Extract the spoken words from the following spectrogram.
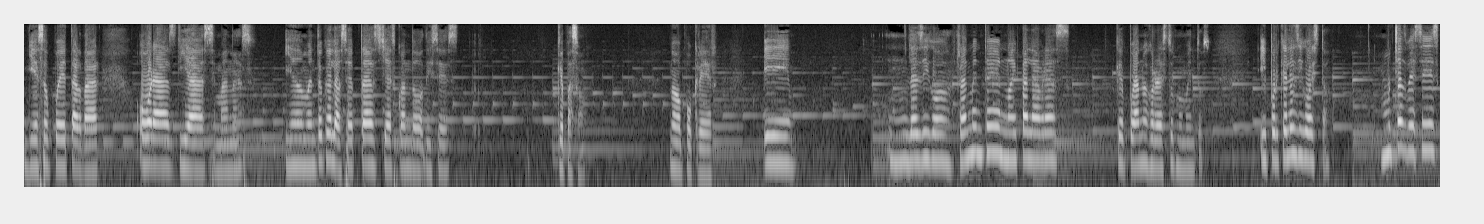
Y eso puede tardar horas, días, semanas. Y en el momento que lo aceptas ya es cuando dices, ¿qué pasó? No puedo creer. Y mm, les digo, realmente no hay palabras que puedan mejorar estos momentos. ¿Y por qué les digo esto? Muchas veces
